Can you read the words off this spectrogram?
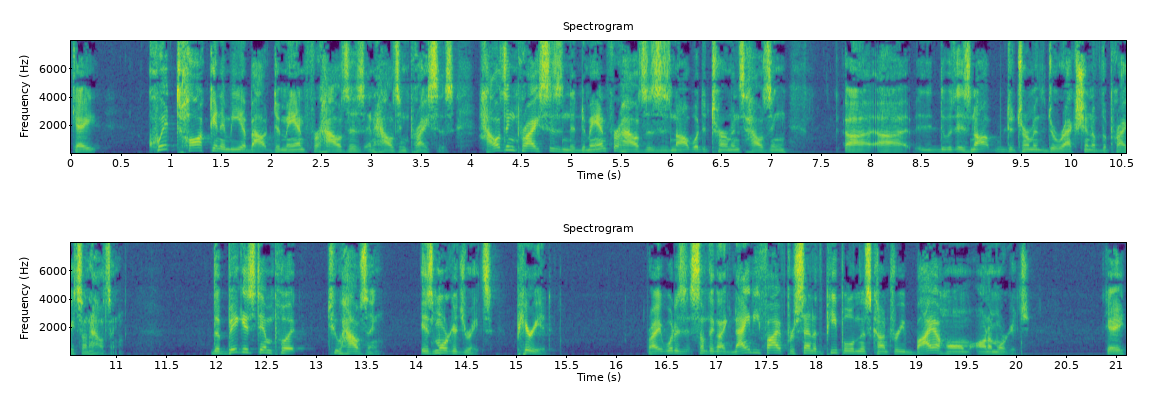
Okay. Quit talking to me about demand for houses and housing prices. Housing prices and the demand for houses is not what determines housing, uh, uh, is not determine the direction of the price on housing. The biggest input to housing is mortgage rates period. Right? What is it? Something like 95% of the people in this country buy a home on a mortgage. Okay.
